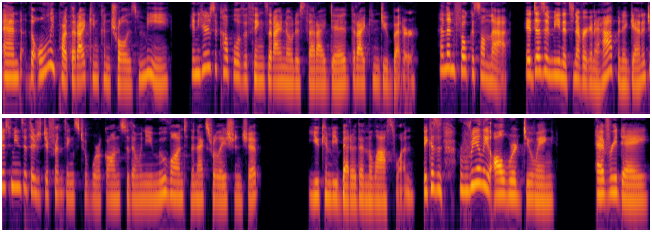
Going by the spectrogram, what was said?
And the only part that I can control is me. And here's a couple of the things that I noticed that I did that I can do better. And then focus on that. It doesn't mean it's never going to happen again. It just means that there's different things to work on. So then when you move on to the next relationship, you can be better than the last one. Because really all we're doing every day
